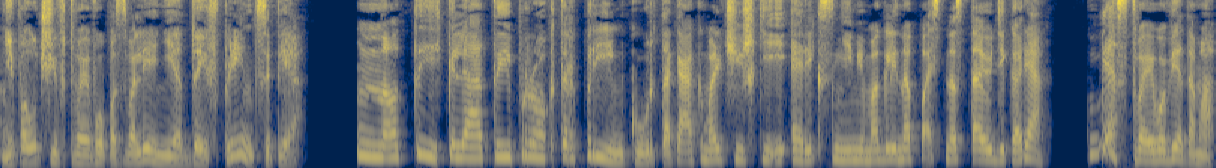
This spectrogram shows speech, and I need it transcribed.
не получив твоего позволения, да и в принципе? Но ты, клятый Проктор Примкурт, а как мальчишки и Эрик с ними могли напасть на стаю дикаря без твоего ведома?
